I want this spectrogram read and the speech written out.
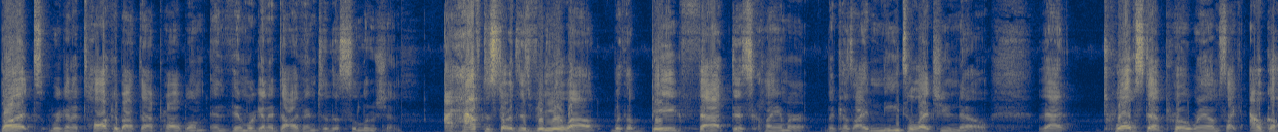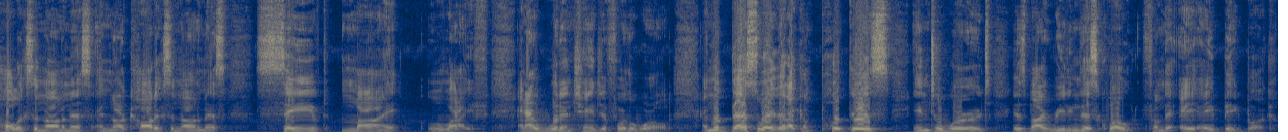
but we're gonna talk about that problem and then we're gonna dive into the solution. I have to start this video out with a big fat disclaimer because I need to let you know that 12-step programs like Alcoholics Anonymous and Narcotics Anonymous saved my life and I wouldn't change it for the world. And the best way that I can put this into words is by reading this quote from the AA Big Book,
